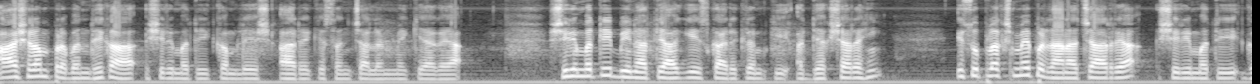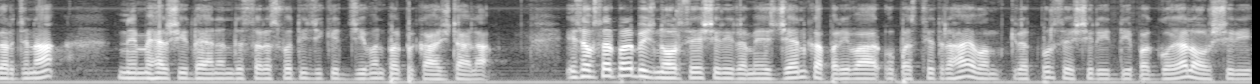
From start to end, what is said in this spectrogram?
आश्रम प्रबंधिका श्रीमती कमलेश आर्य के संचालन में किया गया। श्रीमती बीना त्यागी इस कार्यक्रम की अध्यक्षा रहीं। इस उपलक्ष्य में प्रधानाचार्य श्रीमती गर्जना ने महर्षि दयानंद सरस्वती जी के जीवन पर प्रकाश डाला। इस अवसर पर बिजनौर से श्री रमेश जैन का परिवार उपस्थित रहा एवं किरतपुर से श्री दीपक गोयल और श्री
